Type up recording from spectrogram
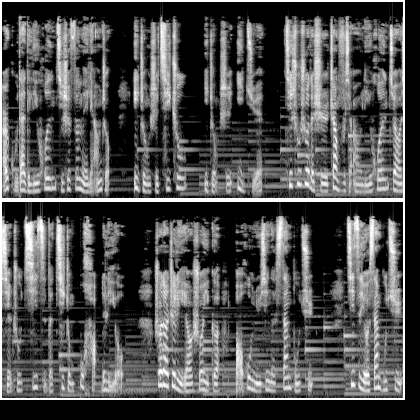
而古代的离婚其实分为两种，一种是妻出，一种是义绝。起初说的是丈夫想要离婚，就要写出妻子的七种不好的理由。说到这里，也要说一个保护女性的三不去：妻子有三不去，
